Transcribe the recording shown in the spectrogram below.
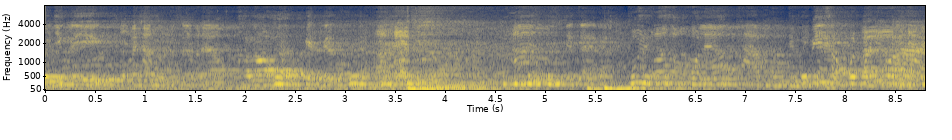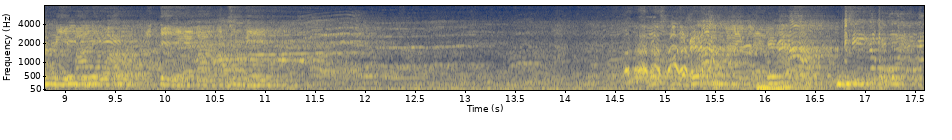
ออยิ่งกว่านี้อีกโทรไปหาโปรดิวเซอร์มาแล้วขอร้องเถอะเปลี่ยนเรื่องพูดถึงโอเคอะเจ๊ใจนะ พูดถึงเราสองคนแล้วถามถึงมีสองคนบ้างดีกว่า พี่ฟีบ้างดีกว่าอัปเดตยังไงบ้างครับช่วงนี้เห็นไหมล่ะเห็นไหมล่ะนี่ก็พูดไม่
